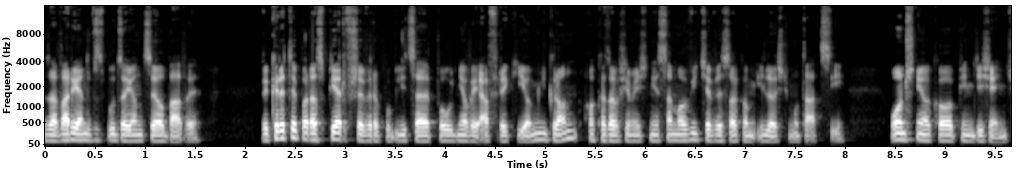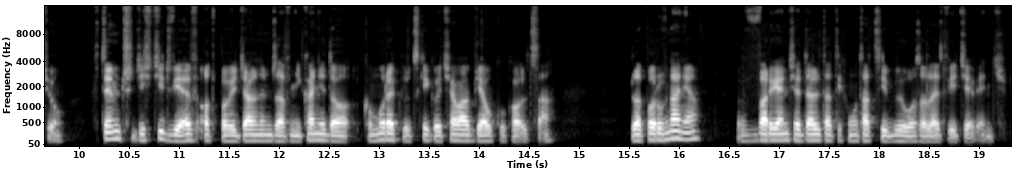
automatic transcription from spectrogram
za wariant wzbudzający obawy. Wykryty po raz pierwszy w Republice Południowej Afryki Omikron okazał się mieć niesamowicie wysoką ilość mutacji, łącznie około 50, w tym 32 w odpowiedzialnym za wnikanie do komórek ludzkiego ciała białku kolca. Dla porównania, w wariancie delta tych mutacji było zaledwie 9.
